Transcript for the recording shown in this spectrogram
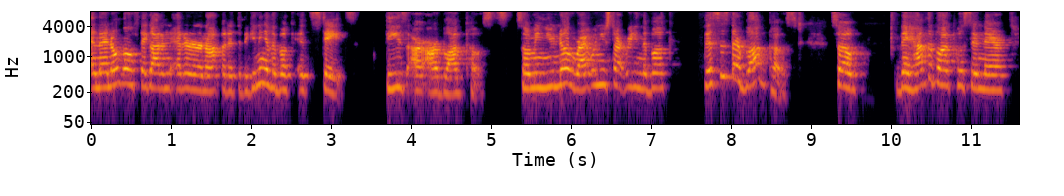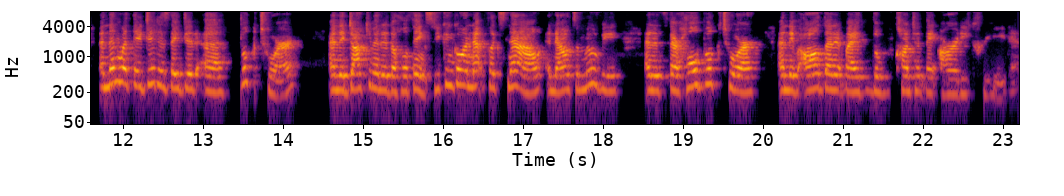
and I don't know if they got an editor or not, but at the beginning of the book it states these are our blog posts. So I mean, you know, right when you start reading the book, this is their blog post. So they have the blog post in there, and then what they did is they did a book tour and they documented the whole thing. So you can go on Netflix now, and now it's a movie, and it's their whole book tour, and they've all done it by the content they already created.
